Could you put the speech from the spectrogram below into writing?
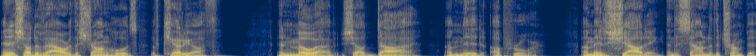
and it shall devour the strongholds of Kerioth, and Moab shall die amid uproar, amid shouting and the sound of the trumpet.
